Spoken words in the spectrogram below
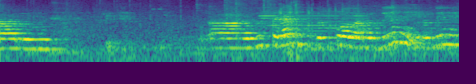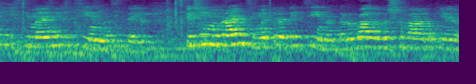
ем, зосередити довкола родини і родинних і сімейних цінностей. Скажімо, вранці ми традиційно дарували вишиванки е,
